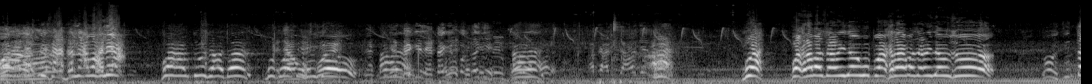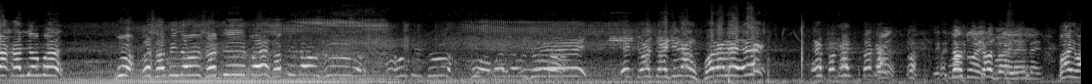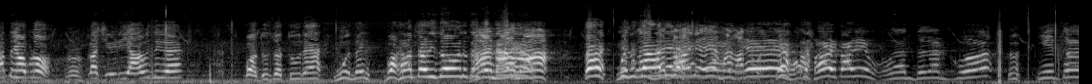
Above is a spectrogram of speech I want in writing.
સાધન આવા લ્યા. હું આવજો અલ્યા, બેહી ઓય. ગયો બખરામાં ચડી જાઉં હું બખરામાં ચડી જાઉં છું. તું ચિંતા કરજો મત હું બસ સપી જાઉં સપી બસ સપી જાઉં છું. હું કીધું. હું અમાર જાઉં છું. એ જો જોજી ઊભો રહે એ એ પકડ પકડ. ભાઈ. વાત નહીં સાંભળો. પેલા ચીડી આવી છે. બધું જતું રહે. હું નહીં બખરામાં ચડી જાઉં ને ના, ના, ના. મને જવા દે. એ, ભાઈ, ભાઈ, વંદના કો, એ તો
